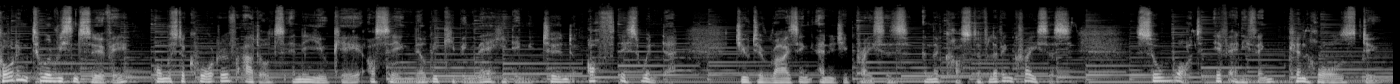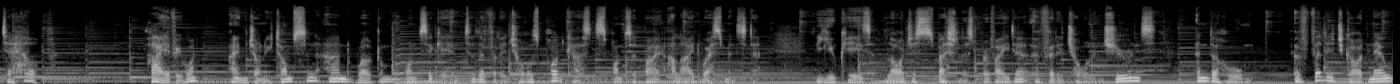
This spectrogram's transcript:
According to a recent survey, almost a quarter of adults in the UK are saying they'll be keeping their heating turned off this winter due to rising energy prices and the cost of living crisis. So, what, if anything, can halls do to help? Hi, everyone. I'm Johnny Thompson, and welcome once again to the Village Halls podcast, sponsored by Allied Westminster, the UK's largest specialist provider of village hall insurance and the home of Village Guard. Now,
